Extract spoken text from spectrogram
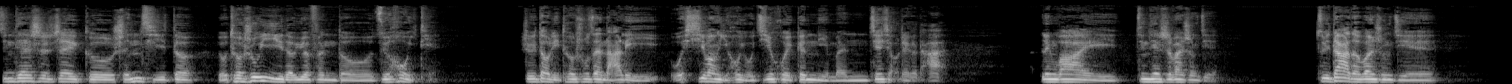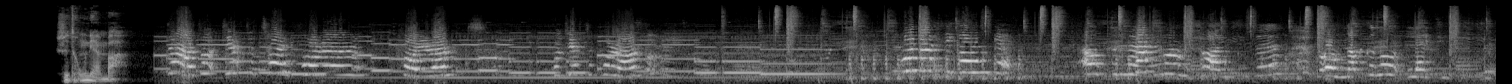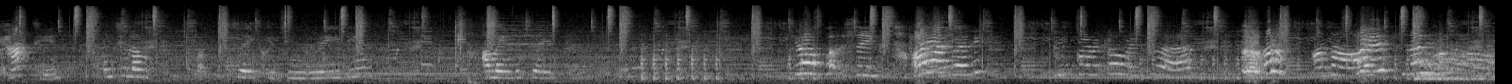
今天是这个神奇的有特殊意义的月份的最后一天。至于到底特殊在哪里我希望以后有机会跟你们揭晓这个答案。另外今天是万圣节最大的万圣节是童年吧。The secret ingredient. I mean the secret. Yeah, I've got the secret. I have any. You've got to go in there. I know. Ah.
